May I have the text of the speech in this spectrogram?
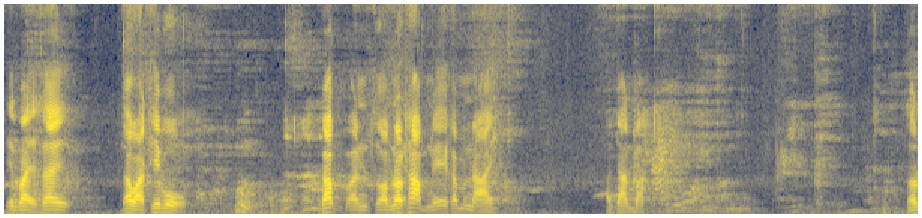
เฮ็ดไว้ใส่ดาวัดเทโบครับอันสอบนักธรรมนี่ครับมันได้อาจารย์บ่าสอบ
